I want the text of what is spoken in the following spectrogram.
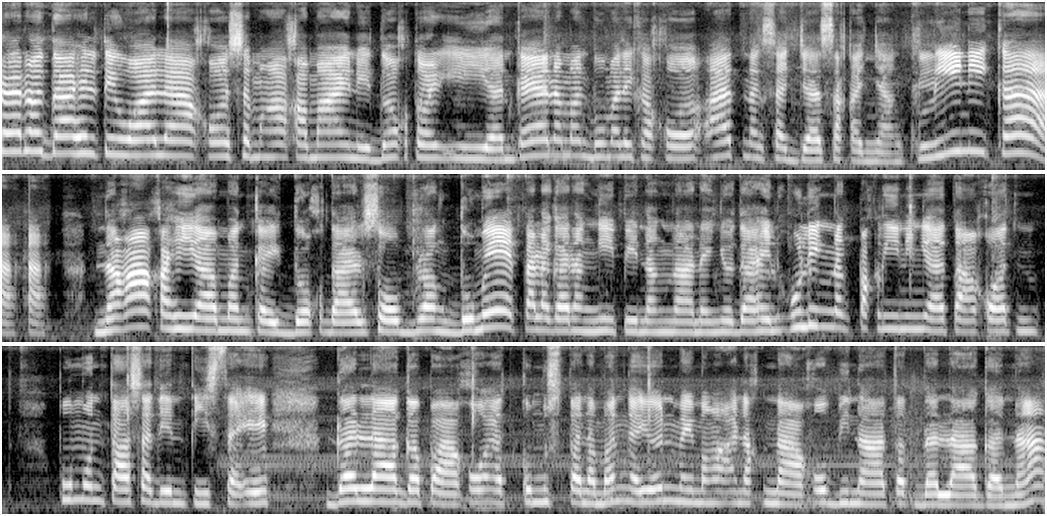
Pero dahil tiwala ako sa mga kamay ni Dr. Ian, kaya naman bumalik ako at nagsadya sa kanyang klinika. Nakakahiyaman kay Doc dahil sobrang dumi talaga ng ngipin ng nanay nyo dahil huling nagpa-cleaning yata ako at pumunta sa dentista eh dalaga pa ako at kumusta naman ngayon may mga anak na ako binata't dalaga na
